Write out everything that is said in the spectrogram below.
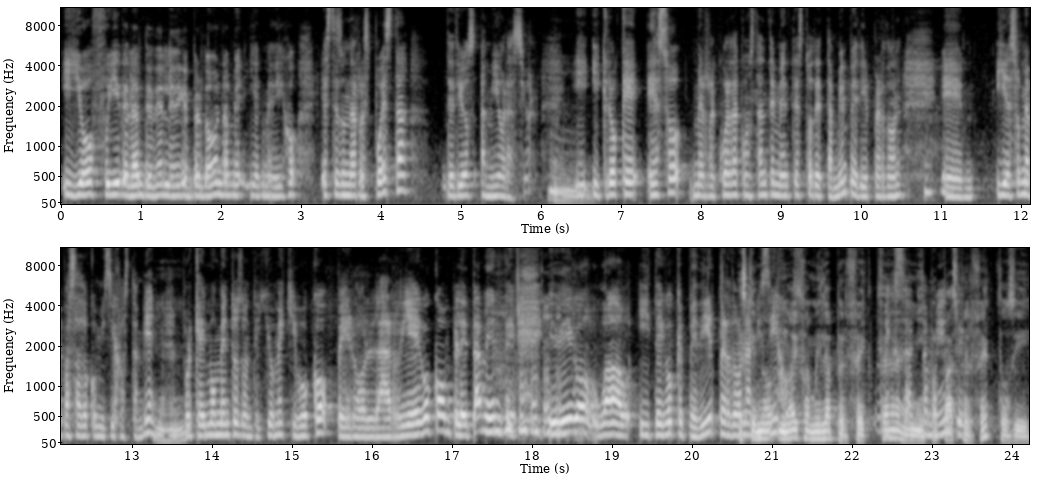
Y yo fui delante de él, le dije, perdóname, y él me dijo, esta es una respuesta de Dios a mi oración. Y, creo que eso me recuerda constantemente esto de también pedir perdón. Y eso me ha pasado con mis hijos también, porque hay momentos donde yo me equivoco, pero la riego completamente. y digo, wow, y tengo que pedir perdón a mis hijos. No hay familia perfecta ni papás perfectos. Y,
